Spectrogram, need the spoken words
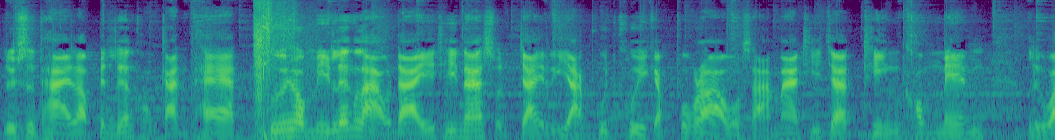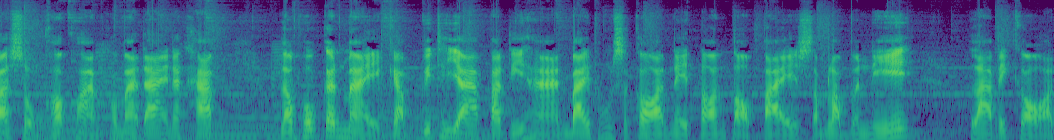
หรือสุดท้ายแล้วเป็นเรื่องของการแพทย์คุณผู้ชมมีเรื่องราวใดที่น่าสนใจหรืออยากพูดคุยกับพวกเราสามารถที่จะทิ้งคอมเมนต์หรือว่าส่งข้อความเข้ามาได้นะครับ เราพบกันใหม่กับวิทยาปาฏิหาริย์บพงศกรในตอนต่อไปสำหรับวันนี้ ลาไปก่อน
